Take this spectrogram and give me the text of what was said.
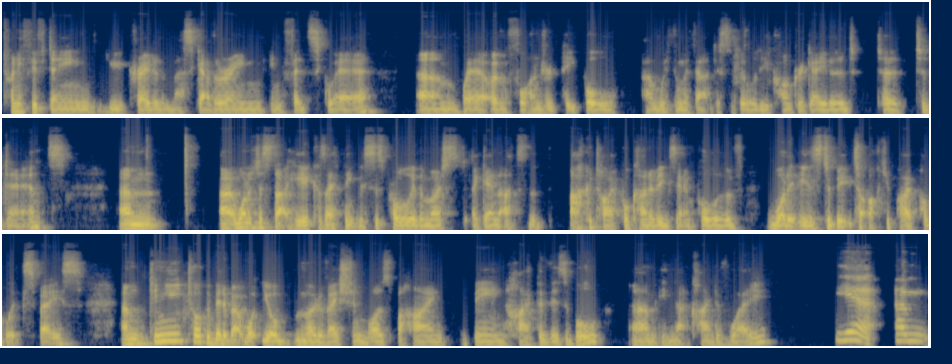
2015, you created a mass gathering in Fed Square um, where over 400 people um, with and without disability congregated to to dance. I wanted to start here because I think this is probably the most, again, archetypal kind of example of what it is to be to occupy public space. Um, can you talk a bit about what your motivation was behind being hyper visible um, in that kind of way? Yeah, um,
